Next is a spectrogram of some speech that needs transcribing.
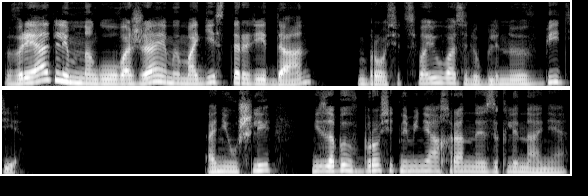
Вряд ли многоуважаемый магистр Ридан бросит свою возлюбленную в беде». Они ушли, не забыв бросить на меня охранное заклинание,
